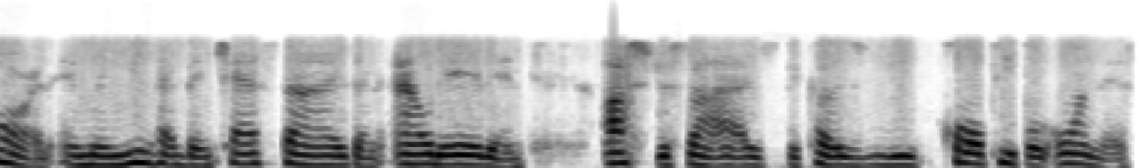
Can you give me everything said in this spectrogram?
hard. And when you have been chastised and outed and ostracized because you call people on this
